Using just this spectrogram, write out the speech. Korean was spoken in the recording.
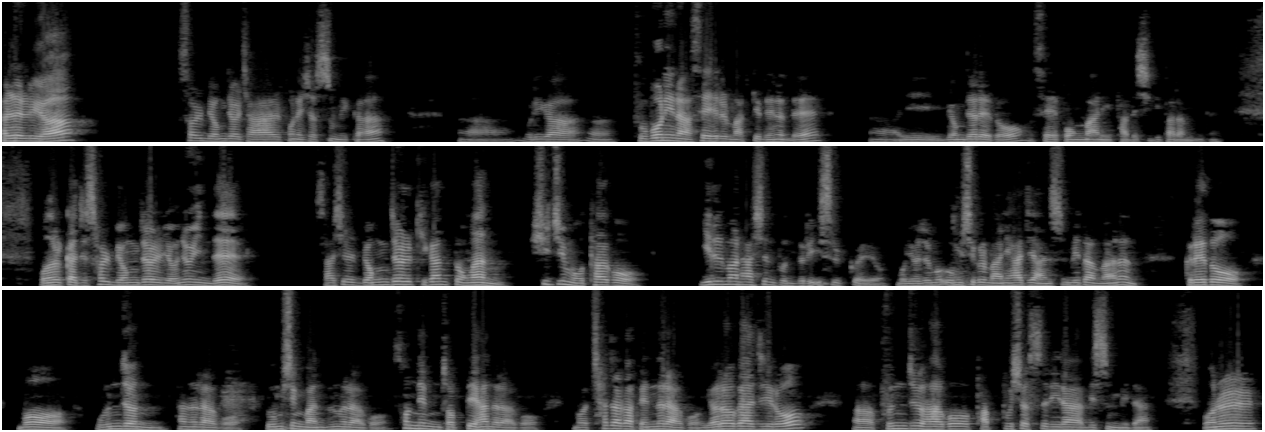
할렐루야. 설 명절 잘 보내셨습니까? 어, 우리가 어, 두 번이나 새해를 맞게 되는데 어, 이 명절에도 새해 복 많이 받으시기 바랍니다. 오늘까지 설 명절 연휴인데 사실 명절 기간 동안 쉬지 못하고 일만 하신 분들이 있을 거예요. 뭐 요즘은 음식을 많이 하지 않습니다만은 그래도 뭐 운전하느라고 음식 만드느라고 손님 접대하느라고 뭐 찾아가 뵙느라고 여러 가지로 어, 분주하고 바쁘셨으리라 믿습니다. 오늘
